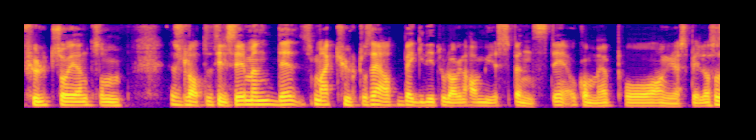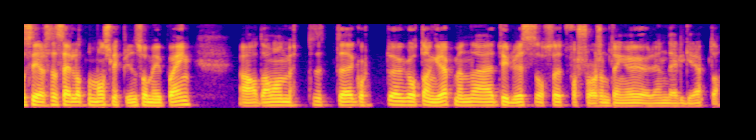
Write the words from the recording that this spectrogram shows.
fullt så jevnt som resultatet tilsier. Men det som er kult å se, er at begge de to lagene har mye spenstig å komme med på angrepsspillet. Og så sier det seg selv at når man slipper inn så mye poeng, ja, da har man møtt et eh, godt, eh, godt, angrep, men det er tydeligvis også et forsvar som trenger å gjøre en del grep. da.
